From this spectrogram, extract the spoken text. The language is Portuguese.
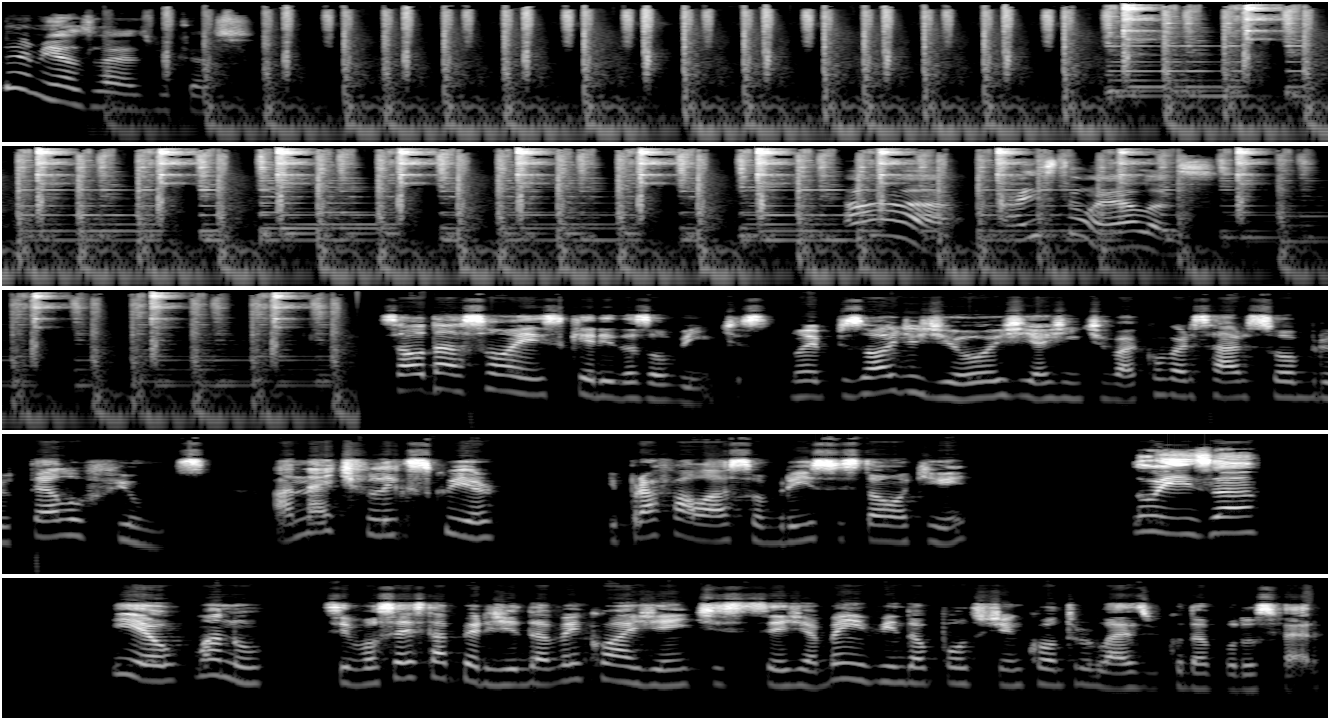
Cadê minhas lésbicas? Ah, aí estão elas. Saudações, queridas ouvintes! No episódio de hoje a gente vai conversar sobre o Telo Filmes, a Netflix Queer. E para falar sobre isso estão aqui Luísa. e eu, Manu. Se você está perdida, vem com a gente, seja bem-vindo ao ponto de encontro lésbico da Podosfera.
